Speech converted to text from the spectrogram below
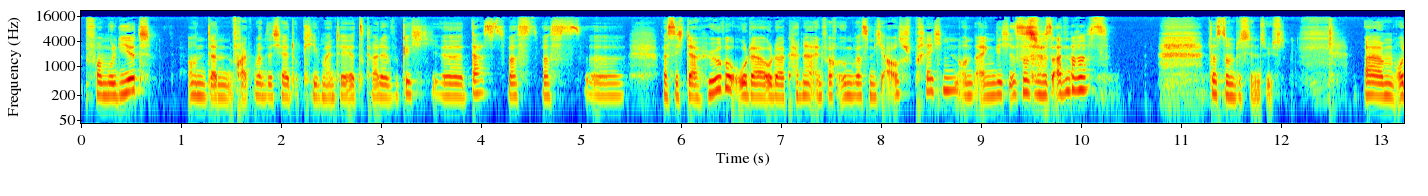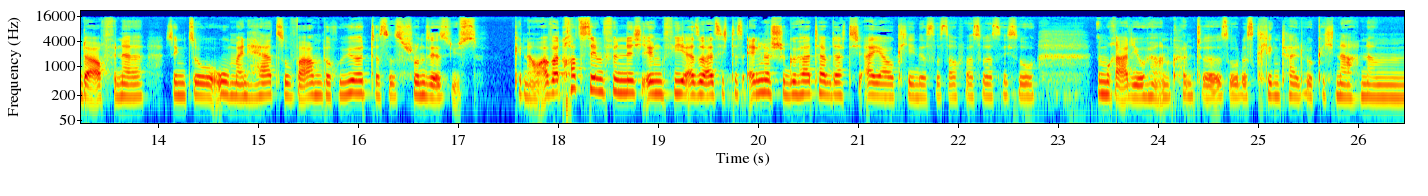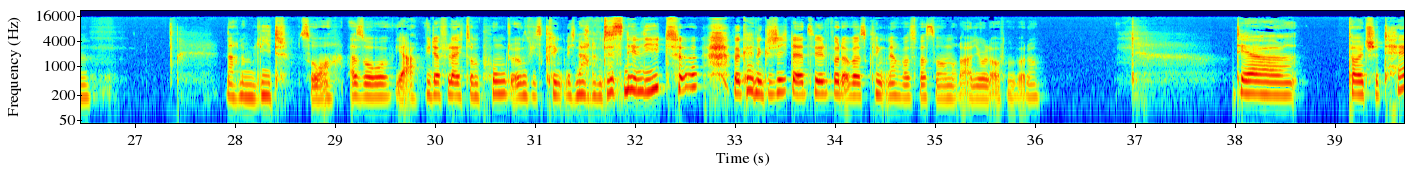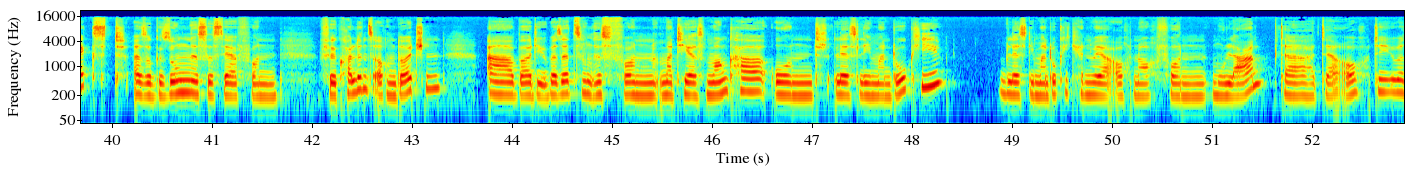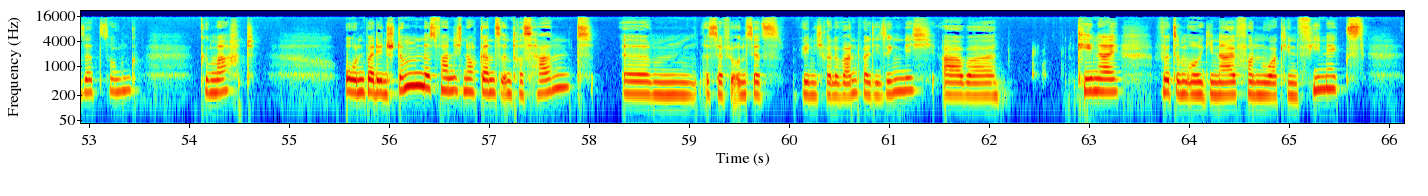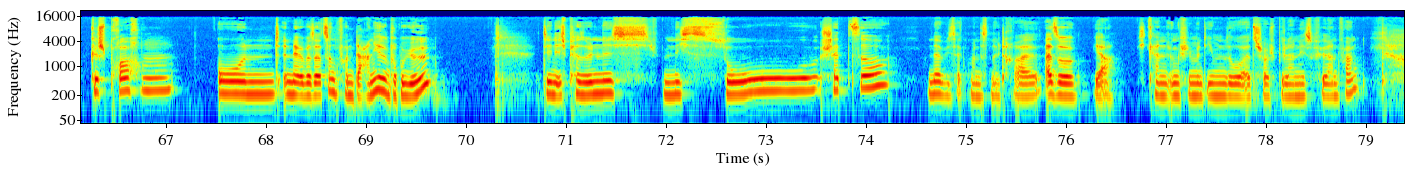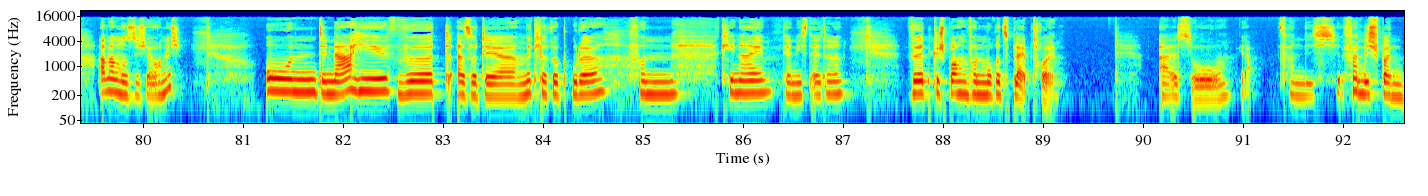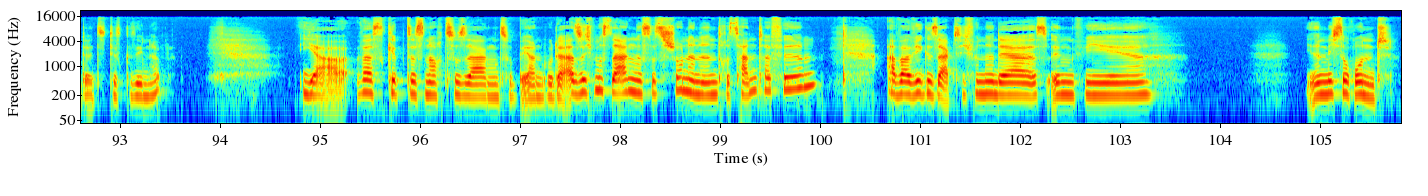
formuliert. Und dann fragt man sich halt, okay, meint er jetzt gerade wirklich äh, das, was, was, äh, was ich da höre? Oder, oder kann er einfach irgendwas nicht aussprechen und eigentlich ist es was anderes? Das ist so ein bisschen süß. Ähm, oder auch wenn er singt so, oh, mein Herz so warm berührt, das ist schon sehr süß. Genau, aber trotzdem finde ich irgendwie, also als ich das Englische gehört habe, dachte ich, ah ja, okay, das ist auch was, was ich so im Radio hören könnte. So, das klingt halt wirklich nach einem nach einem Lied. So, also ja, wieder vielleicht so ein Punkt. Irgendwie, es klingt nicht nach einem Disney-Lied, weil keine Geschichte erzählt wird, aber es klingt nach was, was so im Radio laufen würde. Der deutsche Text. Also gesungen ist es ja von Phil Collins, auch im Deutschen. Aber die Übersetzung ist von Matthias Monka und Leslie Mandoki. Leslie Mandoki kennen wir ja auch noch von Mulan. Da hat er auch die Übersetzung gemacht. Und bei den Stimmen, das fand ich noch ganz interessant. Ähm, ist ja für uns jetzt wenig relevant, weil die singen nicht. Aber Kenai wird im Original von Joaquin Phoenix gesprochen und in der Übersetzung von Daniel Brühl, den ich persönlich nicht so schätze. Na, wie sagt man das neutral? Also ja, ich kann irgendwie mit ihm so als Schauspieler nicht so viel anfangen. Aber muss ich ja auch nicht. Und den Nahi wird, also der mittlere Bruder von Kenai, der nächstältere, wird gesprochen von Moritz Bleibtreu. Also ja, fand ich, fand ich spannend, als ich das gesehen habe. Ja, was gibt es noch zu sagen zu Bärenbruder? Also ich muss sagen, es ist schon ein interessanter Film. Aber wie gesagt, ich finde, der ist irgendwie nicht so rund.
